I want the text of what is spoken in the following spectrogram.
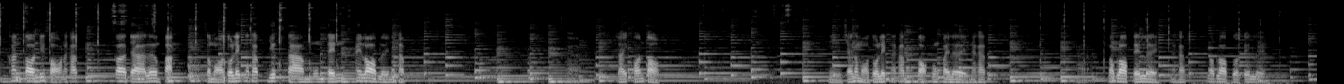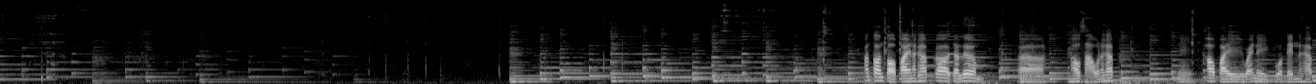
ขั้นตอนที่2นะครับก็จะเริ่มปักสมอตัวเล็กนะครับ ยึดตามมุมเต็นท์ให้รอบเลยนะครับ ใช้ค้อนตอกนี่ใช้สมอตัวเล็กนะครับตอกลงไปเลยนะครับอ่ารอบๆเต็นท์เลยนะครับ รอบๆตัวเต็นท์เลยขั้นตอนต่อไปนะครับก็จะเริ่มเอ่อเอาเสานะครับนี่เข้าไปไว้ในตัวเต็นท์นะครับ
